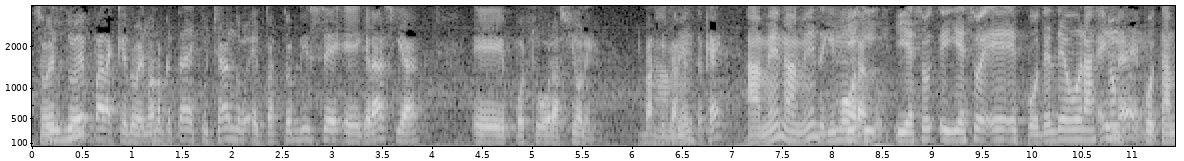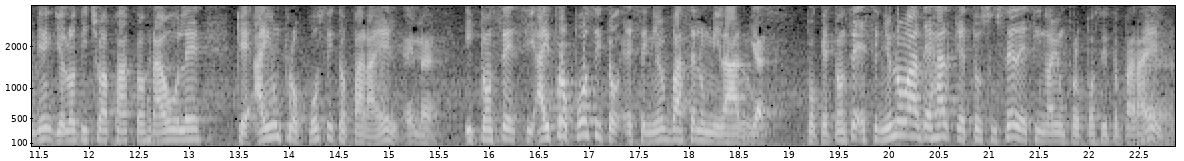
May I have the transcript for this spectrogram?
So, Esto es para que los hermanos que están escuchando, el pastor dice eh, gracias eh, por sus oraciones, básicamente, ¿ok? Amén, amén. Seguimos orando. Y, y eso, y eso es el poder de oración. Pues también yo lo he dicho a Pastor Raúl, es que hay un propósito para él. Amén. Entonces, si hay propósito, el Señor va a hacer un milagro. Yes. Porque entonces el Señor no va a dejar que esto suceda si no hay un propósito para Amen, Él. amen.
